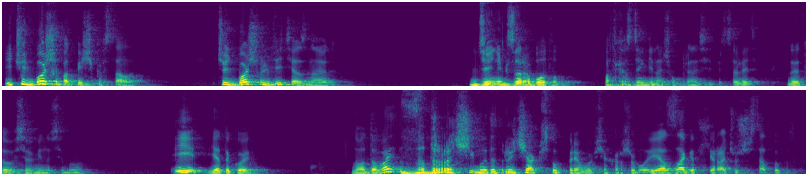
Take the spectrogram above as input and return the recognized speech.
и чуть больше подписчиков стало. Чуть больше людей тебя знают. Денег заработал. Подкаст деньги начал приносить, представляете? До этого все в минусе было. И я такой, ну а давай задрочим этот рычаг, чтобы прям вообще хорошо было. Я за год херачу 60 выпусков.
